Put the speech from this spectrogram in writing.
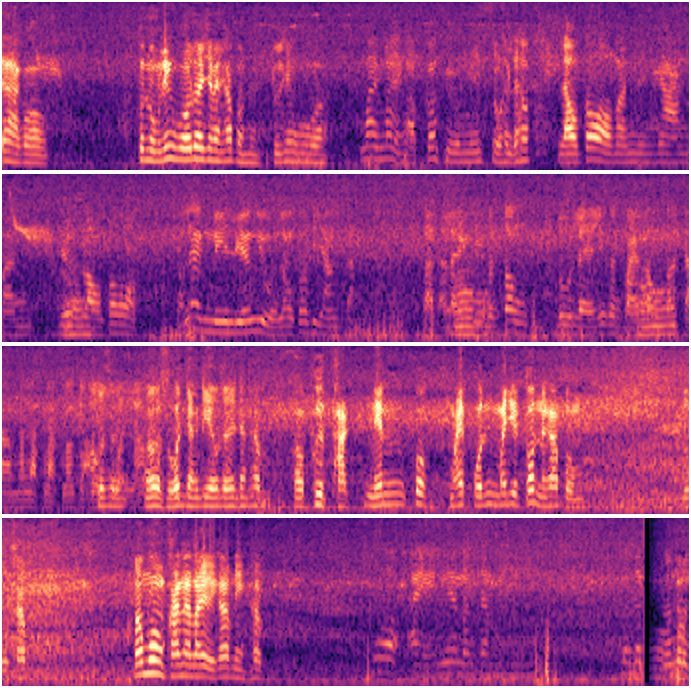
ยากก็คุณหนุ่มเลี้ยงวัวด้วยใช่ไหมครับผมเลี้ยงวัว ไม่ไม่ครับ ก็คือมีส่วนแล้ว เราก็มันมีงานมันเยอะอ๋อเราก็ตอนแรกมีเลี้ยงอยู่เราก็พยายามตั ดตัดอะไรอ๋อที่มันต้องดูแลเยอะเกินไปอ๋อเราก็จะมาหลักๆ เราจะเอาก็เลส่วยนแล้วเอาสวนอย่างเดียวเลยนะครับเอาพืชผักเน้นพวกไม้ผลไม้ยืนต้นนะครับ ผม ดูครับมะม่วงพันธุ์อะไรเอ่ยครับนี่ครับพวกไอ้เนี่ยมันจะมีมันจะอ๋อนุ่น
